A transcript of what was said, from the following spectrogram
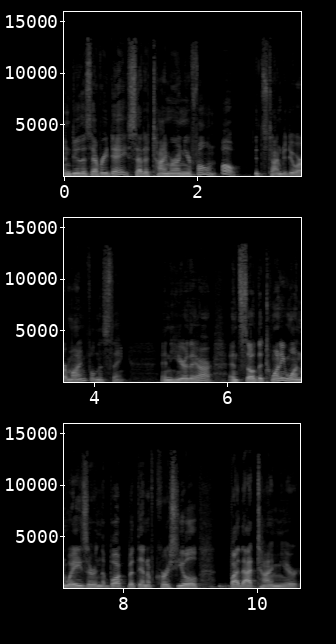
and do this every day. Set a timer on your phone. Oh, it's time to do our mindfulness thing. And here they are. And so the 21 ways are in the book, but then of course you'll by that time you're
